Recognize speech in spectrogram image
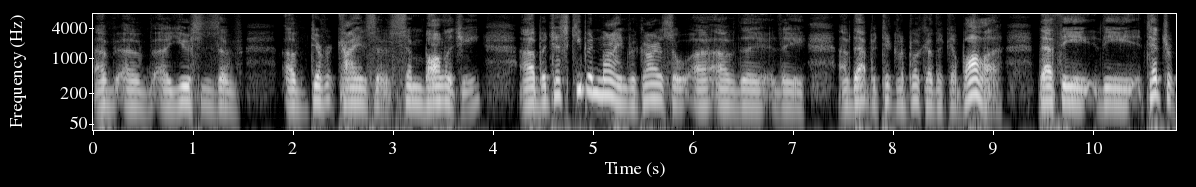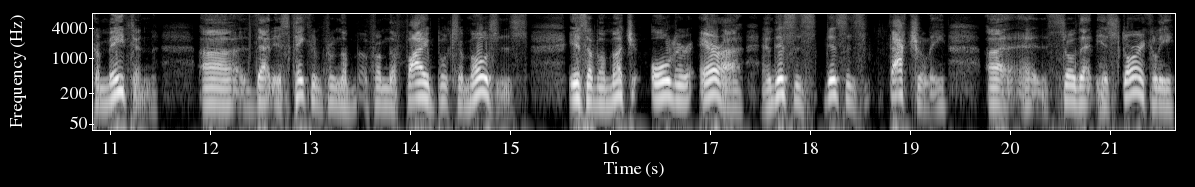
of, of uh, uses of of different kinds of symbology. Uh, but just keep in mind, regardless of, uh, of, the, the of that particular book of the Kabbalah, that the the Tetragrammaton uh, that is taken from the from the five books of Moses is of a much older era, and this is this is factually, uh, so that historically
